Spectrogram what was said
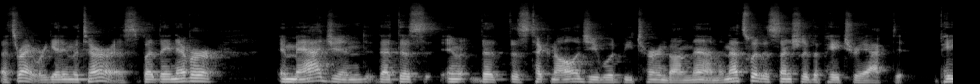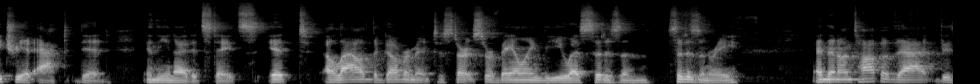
That's right, we're getting the terrorists. But they never imagined that this that this technology would be turned on them, and that's what essentially the Patriot Act Patriot Act did in the United States. It allowed the government to start surveilling the U.S. citizen citizenry, and then on top of that, the,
